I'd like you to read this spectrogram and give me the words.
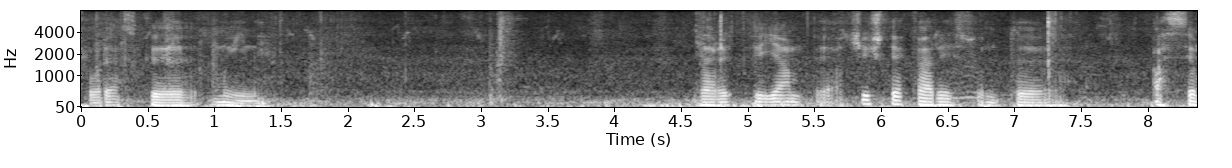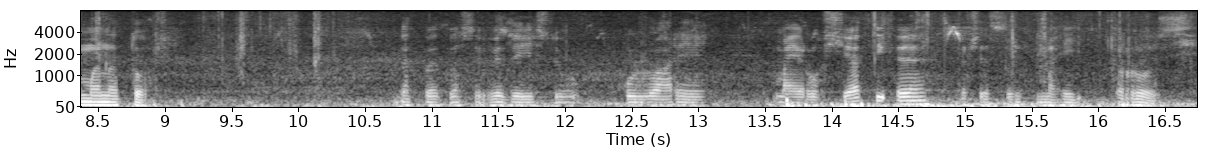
florească mâine. Dar îi am pe aceștia care sunt uh, asemănători. Dacă cum se vede, este o culoare mai roșiatică, ăștia sunt mai rozi.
